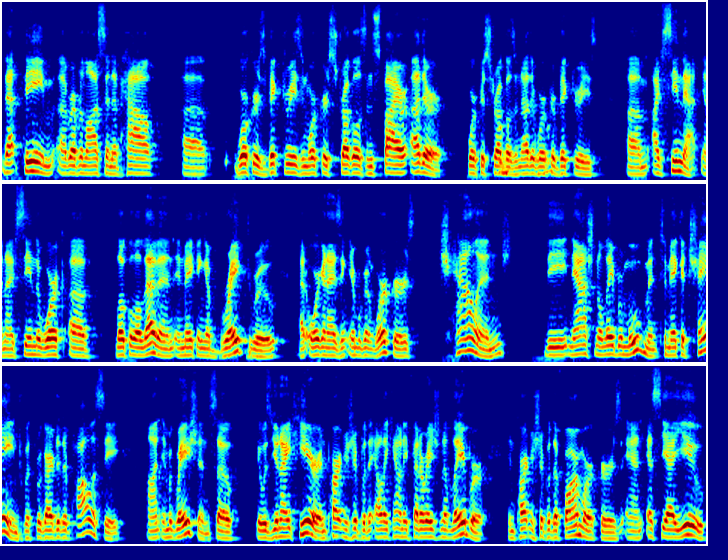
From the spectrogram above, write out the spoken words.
That theme, uh, Reverend Lawson, of how uh, workers' victories and workers' struggles inspire other worker struggles and other worker victories. Um, I've seen that, and I've seen the work of Local 11 in making a breakthrough at organizing immigrant workers challenged the national labor movement to make a change with regard to their policy on immigration. So it was Unite Here in partnership with the LA County Federation of Labor, in partnership with the farm workers and SEIU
